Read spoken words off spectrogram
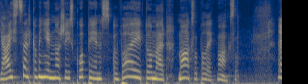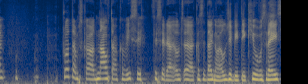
jāizceļ, ka viņi ir no šīs kopienas, vai tomēr māksla paliek māksla? Protams, ka nav tā, ka visi, kas ir, kas ir daļa no LGBTQ, uzreiz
